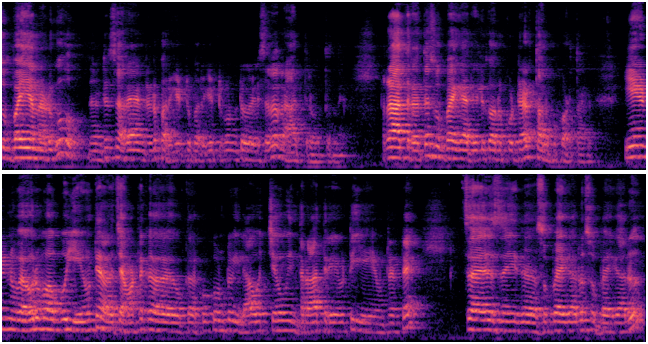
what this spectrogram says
సుబ్బయ్య అని అడుగు అంటే సరే అంటాడు. పరిగెట్టు పరిగెట్టుకుంటూ వెళ్ళేసరి రాత్రి అవుతుంది. రాత్రి అయితే సుబ్బయ్య గారి ఇల్లు కొనుక్కుంటాడు తలుపు కొడతాడు. ఏంటి నువ్వు ఎవరు బాబు? ఏమిటి అలా చెమటలు క- కక్కుకుంటూ ఇలా వచ్చావు? ఇంత రాత్రి ఏమిటి? ఏమిటంటే స- సుబ్బయ్య గారు సుబ్బయ్య గారు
